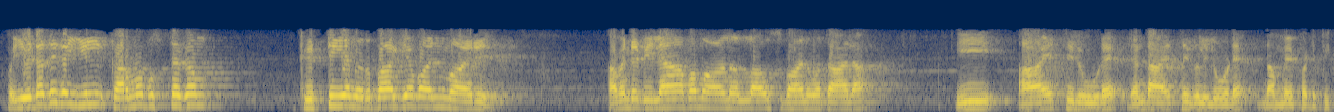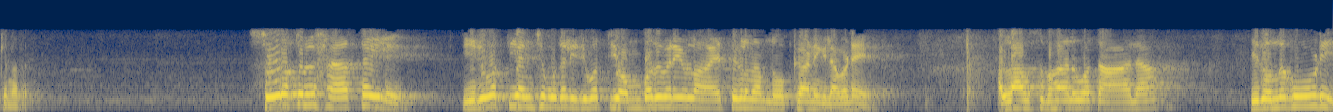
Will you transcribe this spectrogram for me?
അപ്പൊ ഇടത് കൈയിൽ കർമ്മപുസ്തകം കിട്ടിയ നിർഭാഗ്യവാന്മാര് അവന്റെ വിലാപമാണ് അള്ളാഹു സുബാനുവ താല ഈ ആയത്തിലൂടെ രണ്ടായത്തുകളിലൂടെ നമ്മെ പഠിപ്പിക്കുന്നത്. സൂറത്തുൽ ഹാത്തയില് ഇരുപത്തിയഞ്ച് മുതൽ ഇരുപത്തി ഒമ്പത് വരെയുള്ള ആയത്തുകൾ നാം നോക്കുകയാണെങ്കിൽ അവിടെ അള്ളാഹു സുബാനുവ താല ഇതൊന്നുകൂടി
